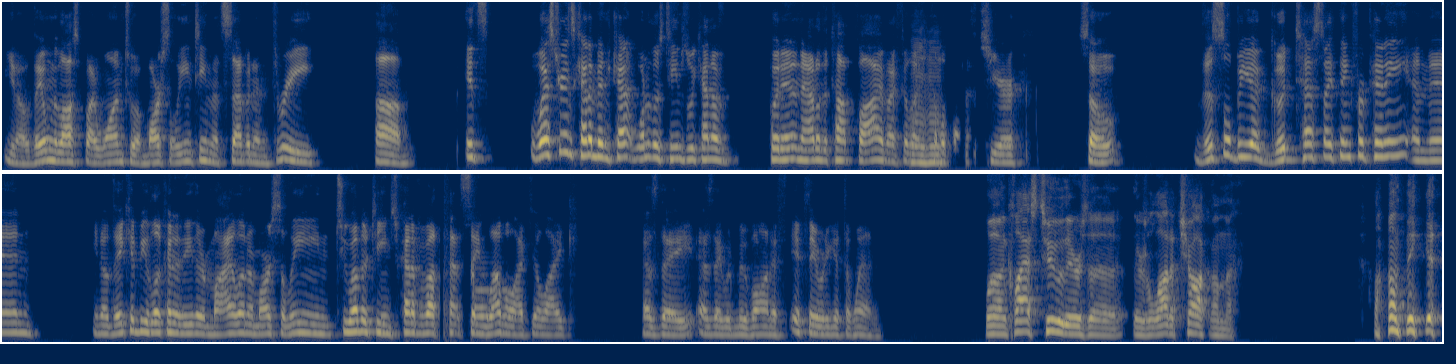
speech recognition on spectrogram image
you know, they only lost by one to a Marceline team that's seven and three. Um, it's Westran's kind of been kind of one of those teams we kind of put in and out of the top five. I feel like mm-hmm. a couple times this year. So this will be a good test, I think, for Penney. And then, you know, they could be looking at either Milan or Marceline, two other teams kind of about that same level, I feel like, as they as they would move on if if they were to get the win. Well, in class two, there's a there's a lot of chalk on the on the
